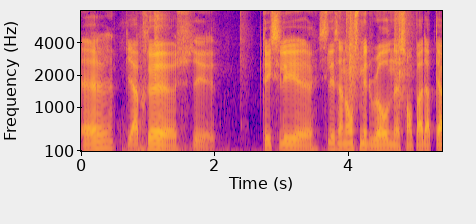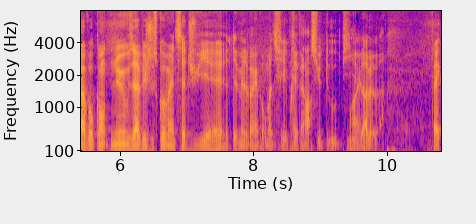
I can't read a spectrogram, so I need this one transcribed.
Euh, puis après, euh, c'est- si, les, euh, si les annonces mid-roll ne sont pas adaptées à vos contenus, vous avez jusqu'au 27 juillet 2020 pour modifier les préférences YouTube. Puis Ouais. blablabla. Fait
